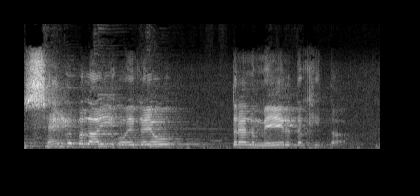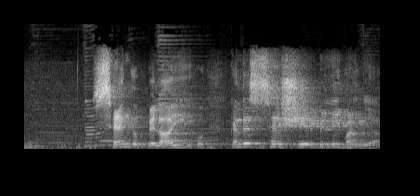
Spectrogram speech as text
ਸਿੰਘ ਬਲਾਈ ਹੋਏ ਗਇਓ ਤਰਨ ਮੇਰ ਦਖੀਤਾ। ਸਿੰਘ ਬਿਲਾਈ ਹੋ ਕਹਿੰਦੇ ਸੇ ਸ਼ੇਰ ਬਿੱਲੀ ਬਣ ਗਿਆ।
